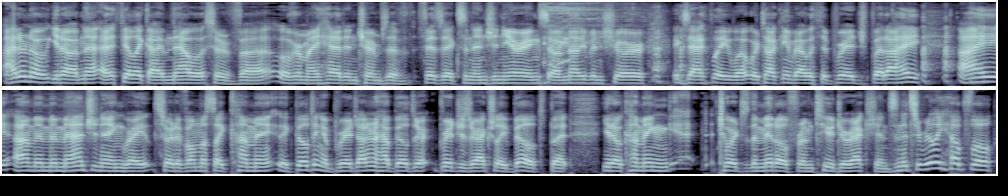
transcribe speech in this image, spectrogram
I don't know. You know, I'm not. I feel like I'm now sort of uh, over my head in terms of physics and engineering, so I'm not even sure exactly what we're talking about with the bridge. But I, I um, am imagining right, sort of almost like coming, like building a bridge. I don't know how builder, bridges are actually built, but you know, coming towards the middle from two directions, and it's a really helpful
